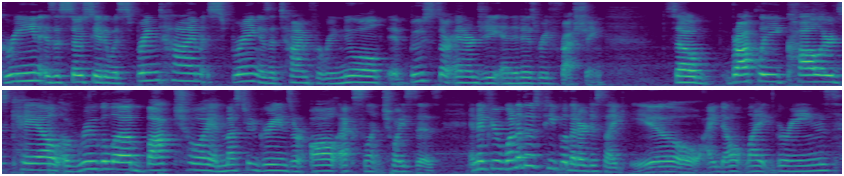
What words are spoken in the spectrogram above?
Green is associated with springtime. Spring is a time for renewal. It boosts our energy and it is refreshing. So, broccoli, collards, kale, arugula, bok choy, and mustard greens are all excellent choices. And if you're one of those people that are just like, ew, I don't like greens,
